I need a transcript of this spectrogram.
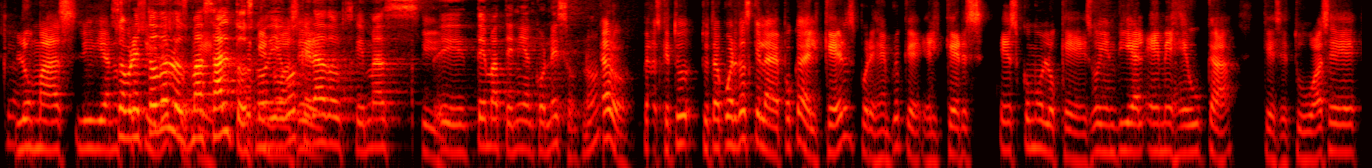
claro. lo más liviano. Sobre todo los porque, más altos, ¿no, Diego? No hace... Que era los que más sí. eh, tema tenían con eso, ¿no? Claro, pero es que tú, tú te acuerdas que la época del KERS, por ejemplo, que el KERS es como lo que es hoy en día el MGUK, que se tuvo hace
